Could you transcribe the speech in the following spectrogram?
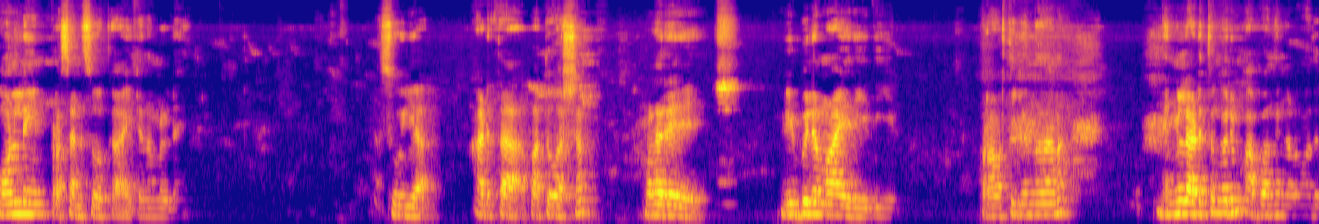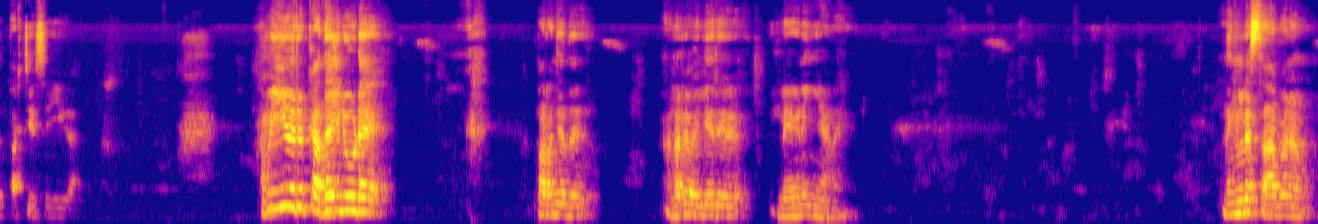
ഓൺലൈൻ പ്രസൻസും ഒക്കെ ആയിട്ട് നമ്മളുടെ സൂര്യ അടുത്ത പത്ത് വർഷം വളരെ വിപുലമായ രീതിയിൽ പ്രവർത്തിക്കുന്നതാണ്. നിങ്ങളുടെ അടുത്തും വരും അപ്പോൾ നിങ്ങളും അത് പർച്ചേസ് ചെയ്യുക. അപ്പോൾ ഈ ഒരു കഥയിലൂടെ പറഞ്ഞത് വളരെ വലിയൊരു ലേണിംഗ് ആണ്. നിങ്ങളുടെ സ്ഥാപനം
